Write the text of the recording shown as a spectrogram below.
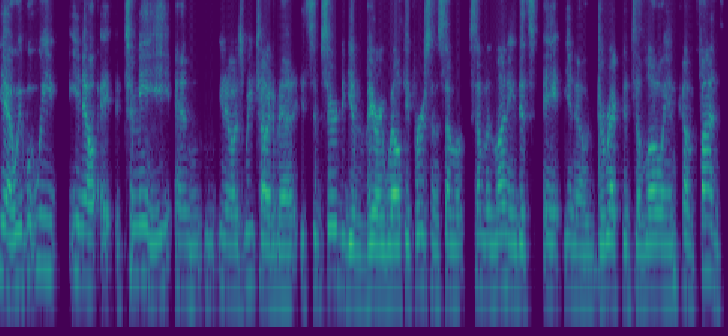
yeah we we you know to me and you know as we talked about it's absurd to give a very wealthy person some some of the money that's eh, you know directed to low income funds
